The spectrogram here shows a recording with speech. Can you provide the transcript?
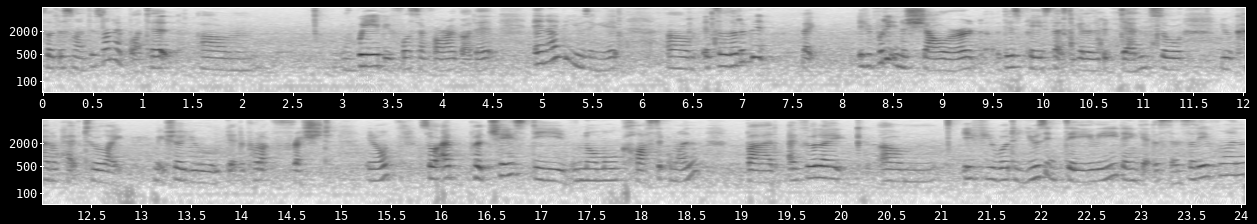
So this one this one I bought it um, way before Sephora got it and I've been using it. Um, it's a little bit like if you put it in the shower this place starts to get a little bit damp so you kind of have to like make sure you get the product fresh you know? So I purchased the normal classic one but I feel like um, if you were to use it daily then get the sensitive one.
